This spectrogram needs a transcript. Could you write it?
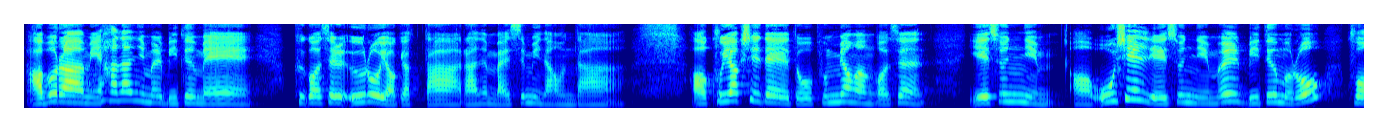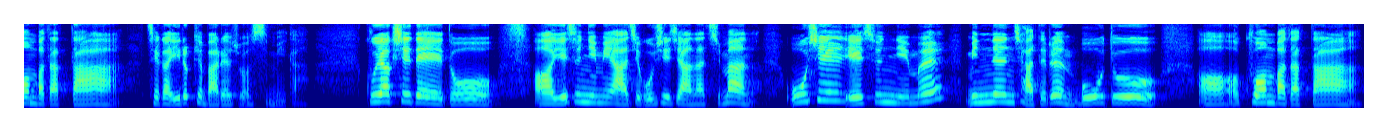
아브라함이 하나님을 믿음에 그것을 의로 여겼다라는 말씀이 나온다. 어, 구약 시대에도 분명한 것은 예수님, 어, 오실 예수님을 믿음으로 구원받았다. 제가 이렇게 말해 주었습니다. 구약 시대에도 어, 예수님이 아직 오시지 않았지만 오실 예수님을 믿는 자들은 모두 어, 구원받았다.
